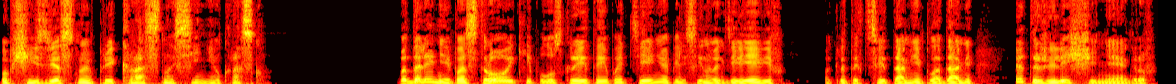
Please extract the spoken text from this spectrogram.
общеизвестную прекрасно-синюю краску. В отдалении постройки, полускрытые под тенью апельсиновых деревьев, покрытых цветами и плодами, это жилище негров.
